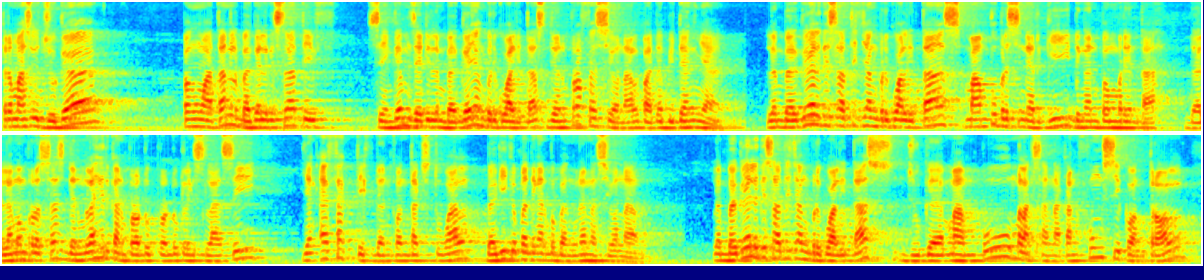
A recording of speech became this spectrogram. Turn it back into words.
termasuk juga penguatan lembaga legislatif sehingga menjadi lembaga yang berkualitas dan profesional pada bidangnya. Lembaga legislatif yang berkualitas mampu bersinergi dengan pemerintah dalam memproses dan melahirkan produk-produk legislasi yang efektif dan kontekstual bagi kepentingan pembangunan nasional. Lembaga legislatif yang berkualitas juga mampu melaksanakan fungsi kontrol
